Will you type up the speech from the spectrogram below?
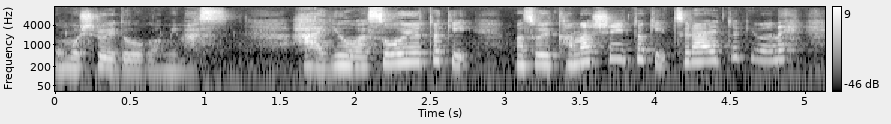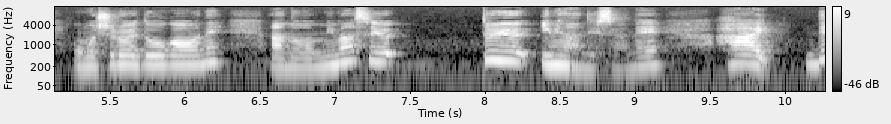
面白い動画を見ますはい、要はそういう時、まあ、そういう悲しい時、辛い時はね、面白い動画をね、あの、見ますよ、 という意味なんですよね。はい。で、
